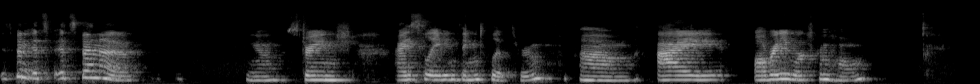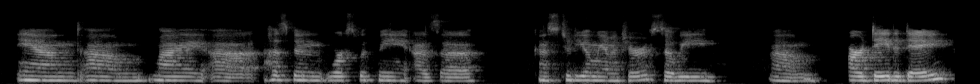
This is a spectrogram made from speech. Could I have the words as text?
it's been it's it's been a you know strange, isolating thing to live through. Um, I already worked from home, and um, my uh, husband works with me as a kind of studio manager. So we um, our day to day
